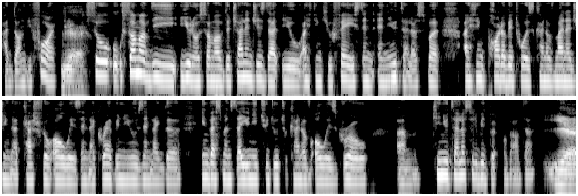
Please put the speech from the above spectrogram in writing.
had done before. Yeah. So some of the, you know, some of the challenges that you, I think you faced and, and you tell us, but I think part of it was kind of managing that cash flow always and like revenues and like the investments that you need to do to kind of always grow um, can you tell us a little bit about that? Yeah.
